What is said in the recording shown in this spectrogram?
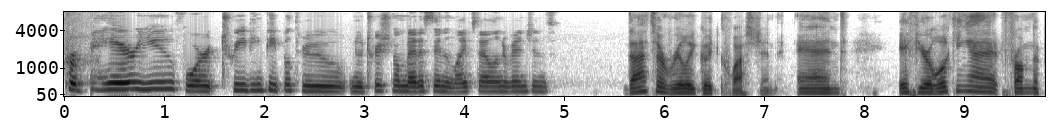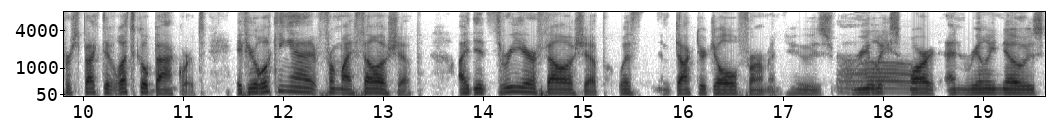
prepare you for treating people through nutritional medicine and lifestyle interventions? That's a really good question. And if you're looking at it from the perspective, let's go backwards. If you're looking at it from my fellowship, I did three year fellowship with Dr. Joel Fuhrman, who's oh. really ah. smart and really knows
